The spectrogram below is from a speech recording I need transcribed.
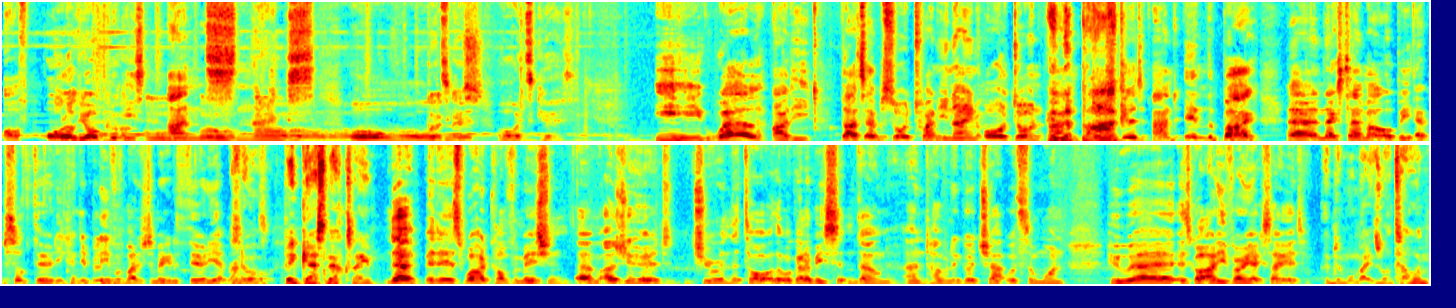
off all of your cookies Ooh, and ooh, snacks. oh, Oh, it's goodness. good. Oh, it's good. E well, Addy. That's episode 29, all done In and the bag. dusted and in the bag. Uh, next time out will be episode 30. Can you believe we've managed to make it to 30 I episodes? know. Big guest next time. Yeah, it is. We had confirmation, um, as you heard during the talk, that we're going to be sitting down and having a good chat with someone who uh, has got Addy very excited. And then we might as well tell them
